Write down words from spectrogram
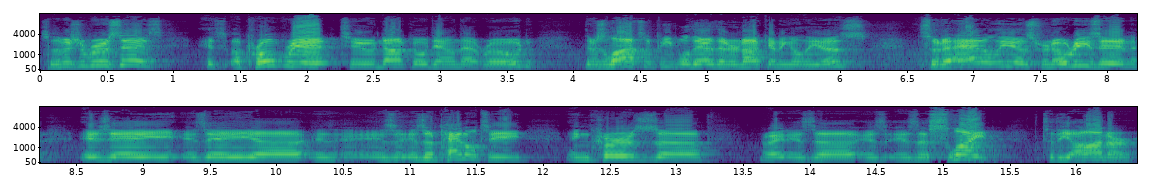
So the Mishnah Berurah says it's appropriate to not go down that road. There's lots of people there that are not getting aliyahs. So to add aliyahs for no reason is a, is a, uh, is, is a penalty incurs, uh, right, is a, is, is a slight to the honor,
